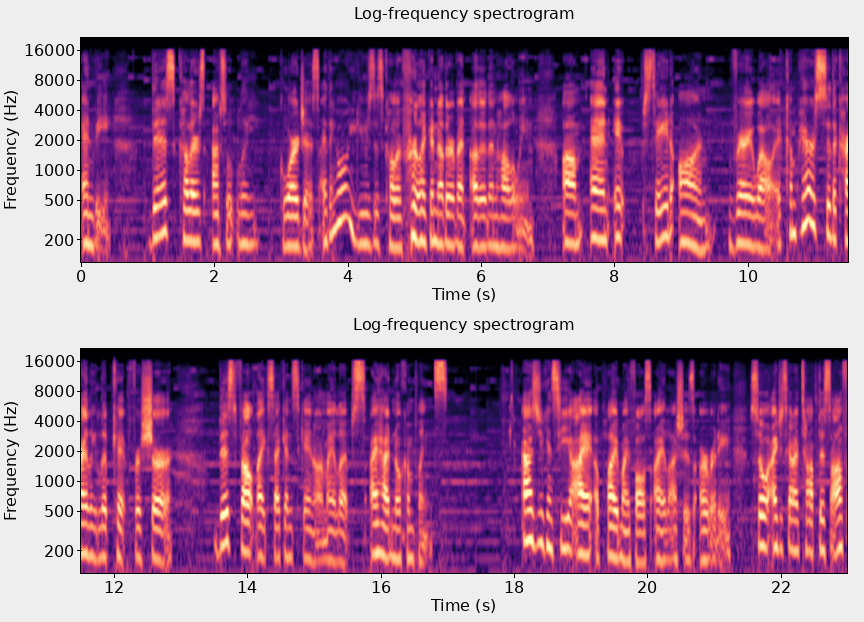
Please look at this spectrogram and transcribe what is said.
Envy. This color is absolutely gorgeous. I think I'll use this color for like another event other than Halloween. Um, and it stayed on very well. It compares to the Kylie lip kit for sure. This felt like second skin on my lips. I had no complaints. As you can see, I applied my false eyelashes already. So I just gotta top this off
